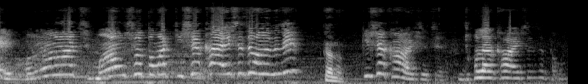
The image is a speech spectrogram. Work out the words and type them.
এই মাছ মাংস তোমার কিসের খাওয়া এসেছে বলে দিদি? কেন? কিসের খাওয়া এসেছে? ঝোলার খাওয়া এসেছে তোমার।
